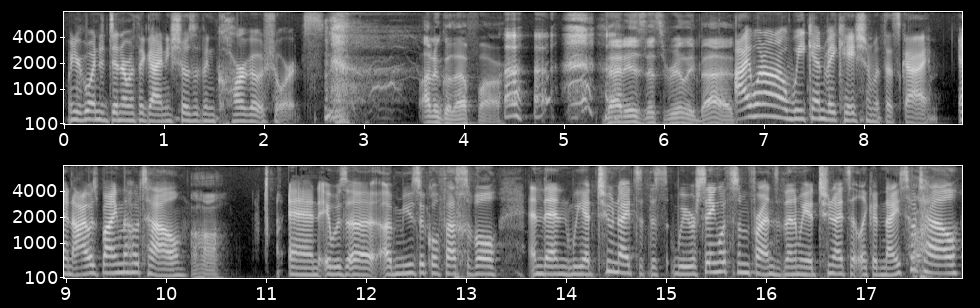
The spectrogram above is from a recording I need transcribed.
when you're going to dinner with a guy and he shows up in cargo shorts. I don't go that far. that is that's really bad. I went on a weekend vacation with this guy, and I was buying the hotel. Uh huh. And it was a, a musical festival and then we had two nights at this we were staying with some friends and then we had two nights at like a nice hotel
